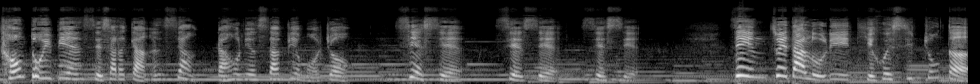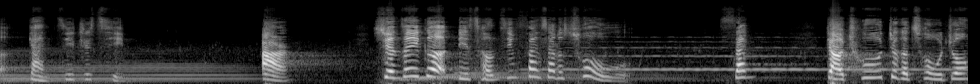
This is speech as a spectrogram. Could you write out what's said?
重读一遍写下的感恩项，然后念三遍魔咒，谢谢，谢谢，谢谢，尽最大努力体会心中的感激之情。二，选择一个你曾经犯下的错误。三，找出这个错误中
